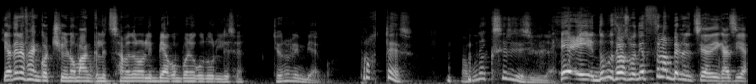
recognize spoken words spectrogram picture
γιατί δεν έφαγε κότσινο ο Μάγκλητσα με τον Ολυμπιακό που είναι κουτούλησε; Και τον Ολυμπιακό; Προχτές. Μα πού τα ξέρεις εσύ δουλειά. Ε, ε, το που θέλω να σου πω, δεν θέλω να μπαίνω στη διαδικασία,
